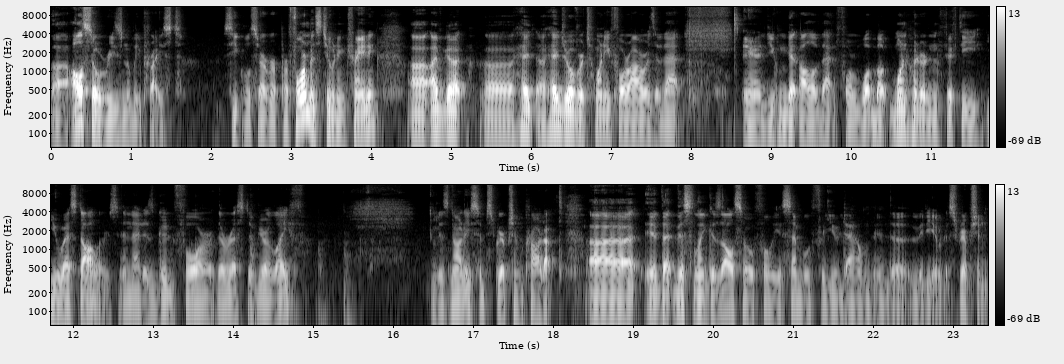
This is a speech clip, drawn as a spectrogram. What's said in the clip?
uh, also reasonably priced SQL Server performance tuning training, uh, I've got a hedge, a hedge over 24 hours of that, and you can get all of that for about 150 US dollars, and that is good for the rest of your life. It is not a subscription product. Uh, it, that this link is also fully assembled for you down in the video description.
